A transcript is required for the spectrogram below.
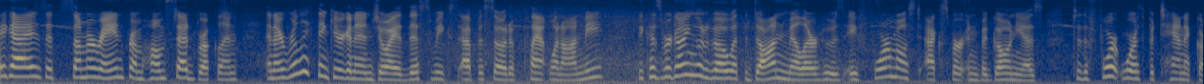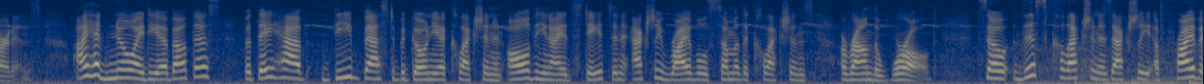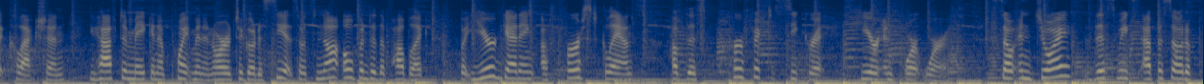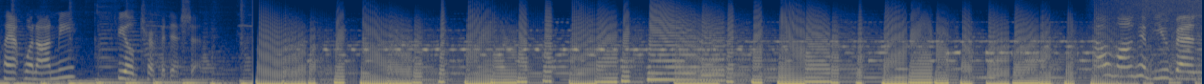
Hey guys, it's Summer Rayne from Homestead, Brooklyn, and I really think you're going to enjoy this week's episode of Plant One On Me because we're going to go with Don Miller, who is a foremost expert in begonias, to the Fort Worth Botanic Gardens. I had no idea about this, but they have the best begonia collection in all of the United States, and it actually rivals some of the collections around the world. So this collection is actually a private collection. You have to make an appointment in order to go to see it. So it's not open to the public, but you're getting a first glance of this perfect secret here in Fort Worth. So enjoy this week's episode of Plant One On Me, Field Trip Edition. How long have you been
